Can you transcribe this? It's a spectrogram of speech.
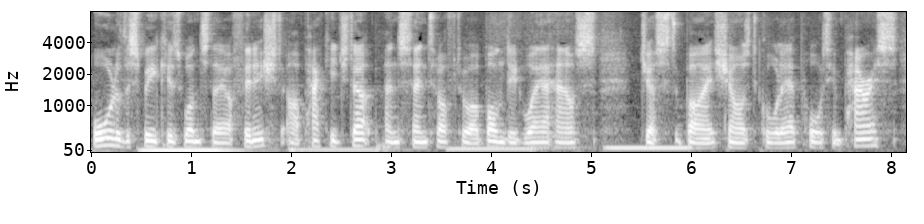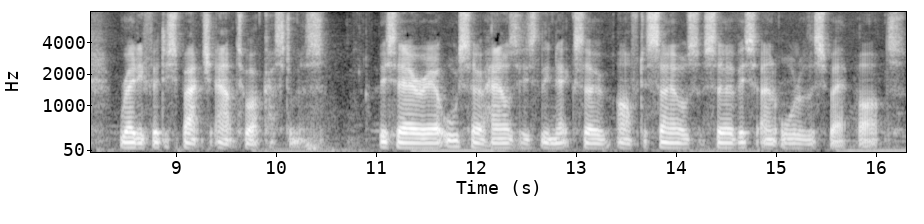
All of the speakers, once they are finished, are packaged up and sent off to our bonded warehouse just by Charles de Gaulle Airport in Paris, ready for dispatch out to our customers. This area also houses the Nexo after sales service and all of the spare parts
